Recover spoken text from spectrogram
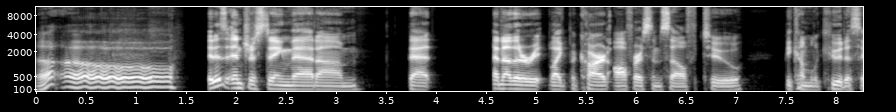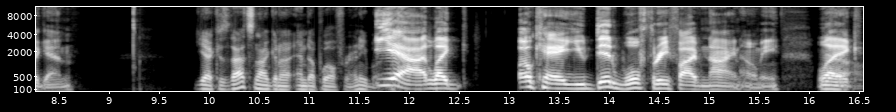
Uh oh. It is interesting that um that another like Picard offers himself to become Locutus again. Yeah, because that's not going to end up well for anybody. Yeah, like okay, you did Wolf three five nine, homie. Like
